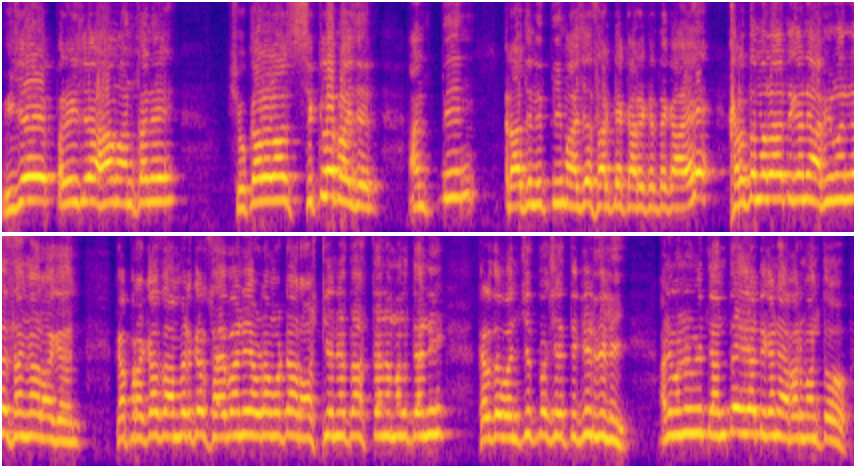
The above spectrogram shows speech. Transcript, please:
विजय परिजय हा माणसाने स्वीकारायला शिकलं पाहिजे. अंतिम राजनीती माझ्यासारख्या कार्यकर्त्या काय आहे? खरं तर मला या ठिकाणी अभिमान्य सांगावं लागेल. का प्रकाश आंबेडकर साहेबांनी एवढा मोठा राष्ट्रीय नेता असताना मला त्यांनी खरं तर वंचित पक्ष तिकीट दिली. आणि म्हणून मी त्यांचाही या ठिकाणी आभार मानतो.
